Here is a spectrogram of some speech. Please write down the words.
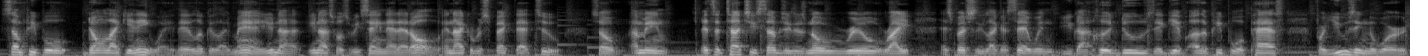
some people don't like it anyway. They look at like, man, you're not you're not supposed to be saying that at all. And I can respect that too. So I mean, it's a touchy subject. There's no real right, especially like I said, when you got hood dudes that give other people a pass for using the word.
